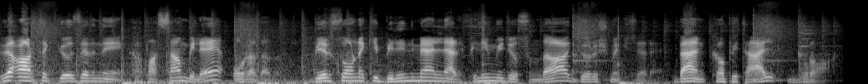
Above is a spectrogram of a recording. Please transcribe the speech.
ve artık gözlerini kapatsan bile oradadır. Bir sonraki bilinmeyenler film videosunda görüşmek üzere. Ben Kapital Burak.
